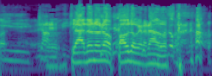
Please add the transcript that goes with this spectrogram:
tarde y Eh, Charlie. claro, no, no, no, Pablo Granados. Pablo Granados.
